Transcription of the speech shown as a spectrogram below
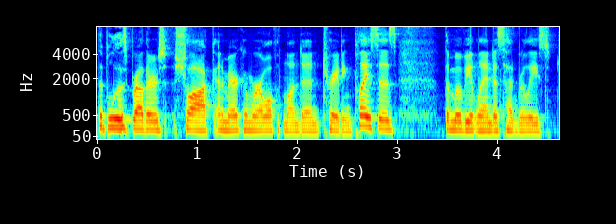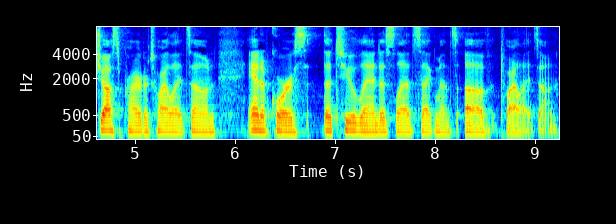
The Blues Brothers, Schlock, An American Werewolf in London, Trading Places, the movie Landis had released just prior to Twilight Zone, and of course, the two Landis led segments of Twilight Zone.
